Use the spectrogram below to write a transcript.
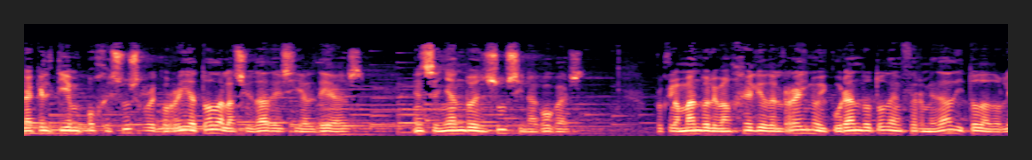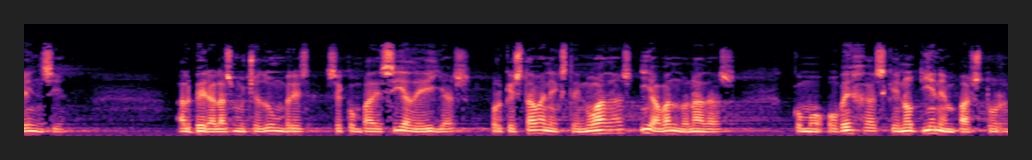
En aquel tiempo Jesús recorría todas las ciudades y aldeas, enseñando en sus sinagogas, proclamando el Evangelio del reino y curando toda enfermedad y toda dolencia. Al ver a las muchedumbres, se compadecía de ellas, porque estaban extenuadas y abandonadas, como ovejas que no tienen pastor.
